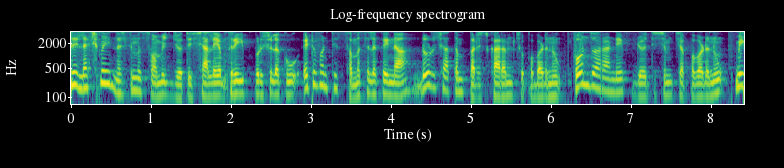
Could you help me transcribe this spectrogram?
శ్రీ లక్ష్మీ నరసింహస్వామి జ్యోతిషాలయం స్త్రీ పురుషులకు ఎటువంటి సమస్యలకైనా నూరు శాతం పరిష్కారం చూపబడును. ఫోన్ ద్వారానే జ్యోతిష్యం చెప్పబడును. మీ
